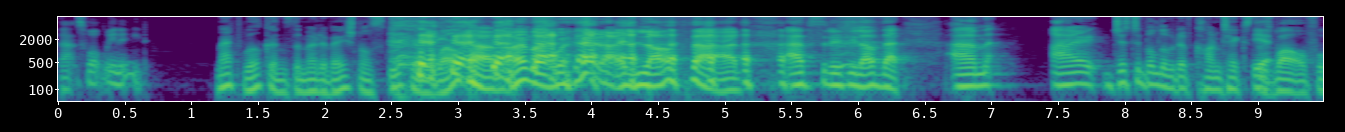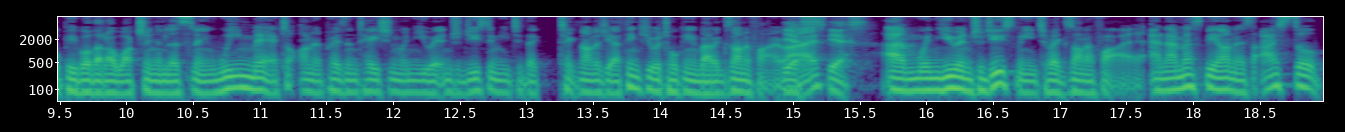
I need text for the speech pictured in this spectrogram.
that's what we need. Matt Wilkins, the motivational speaker. Welcome. oh my word. I love that. Absolutely love that. Um, I just to build a bit of context Yeah. as well for people that are watching and listening. We met on a presentation when you were introducing me to the technology. I think you were talking about Axonify, right? Yes, yes. Um, when you introduced me to Axonify, and I must be honest, I still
